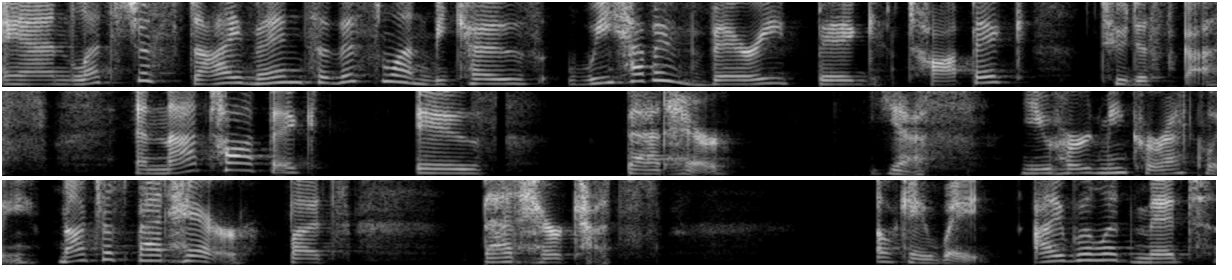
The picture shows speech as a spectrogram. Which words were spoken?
And let's just dive into this one because we have a very big topic to discuss. And that topic is bad hair. Yes, you heard me correctly. Not just bad hair, but bad haircuts. Okay, wait. I will admit,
